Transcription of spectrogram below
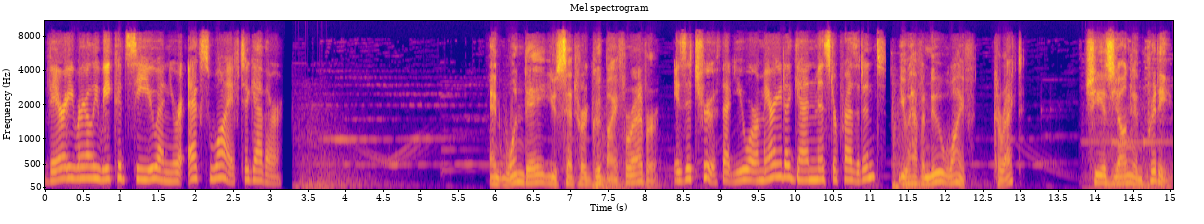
Very rarely we could see you and your ex-wife together. And one day you said her goodbye forever. Is it truth that you are married again Mr. President? You have a new wife, correct? She is young and pretty.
